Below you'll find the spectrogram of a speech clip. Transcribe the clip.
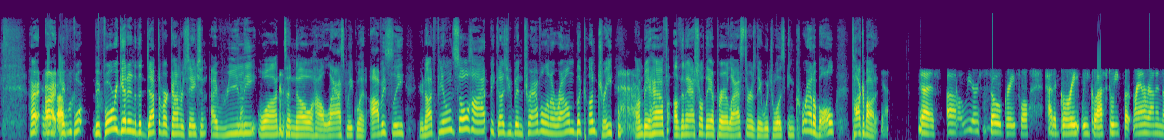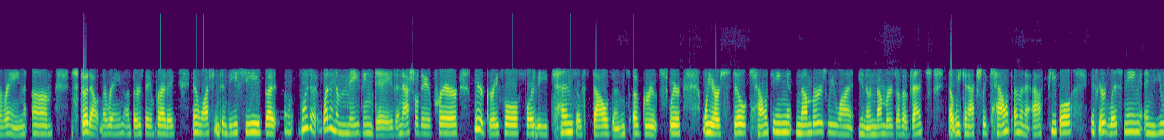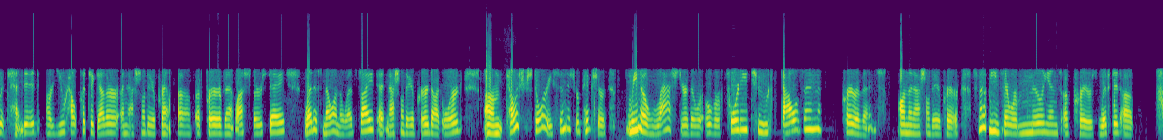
All right, all right. Uh-huh. Before before we get into the depth of our conversation, I really want to know how last week went. Obviously, you're not feeling so hot because you've been traveling around the country on behalf of the National Day of Prayer last Thursday, which was incredible. Talk about it. Yeah. Yes, uh, we are so grateful. Had a great week last week, but ran around in the rain. Um, stood out in the rain on Thursday and Friday in Washington D.C. But what a what an amazing day! The National Day of Prayer. We are grateful for the tens of thousands of groups. We're we are still counting numbers. We want you know numbers of events that we can actually count. I'm going to ask people if you're listening and you attended or you helped put together a National Day of Prayer, uh, of Prayer event last Thursday, let us know on the website at nationaldayofprayer.org. Um, tell us your story. Send us your picture. We know last year there were over 42,000 prayer events on the National Day of Prayer. So that means there were millions of prayers lifted up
